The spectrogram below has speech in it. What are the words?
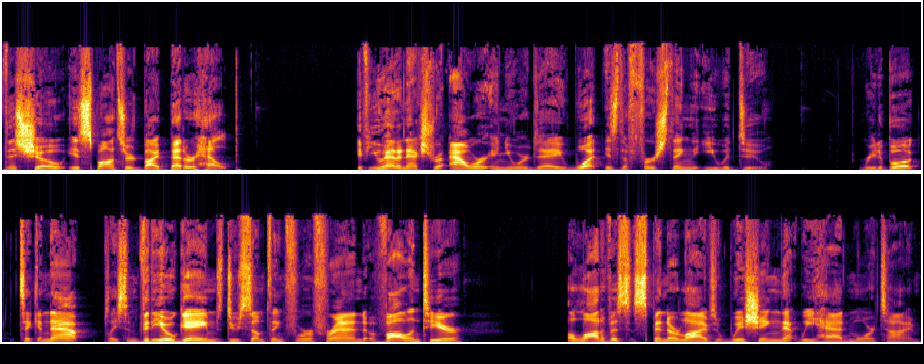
This show is sponsored by BetterHelp. If you had an extra hour in your day, what is the first thing that you would do? Read a book, take a nap, play some video games, do something for a friend, volunteer. A lot of us spend our lives wishing that we had more time.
